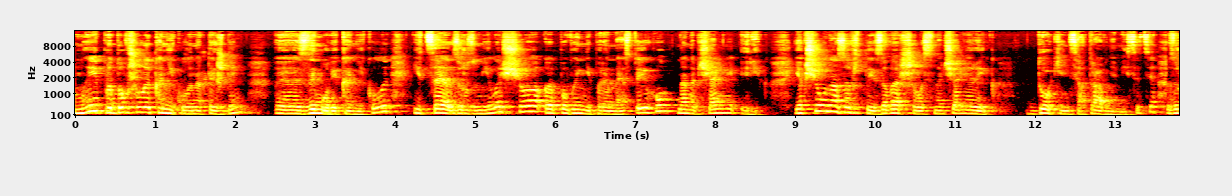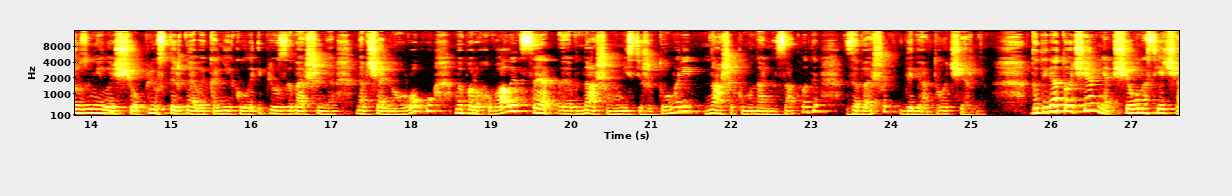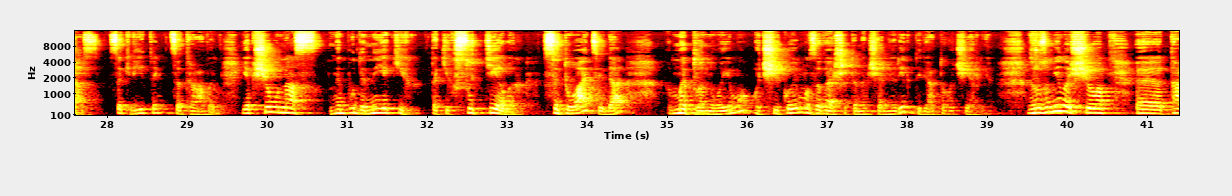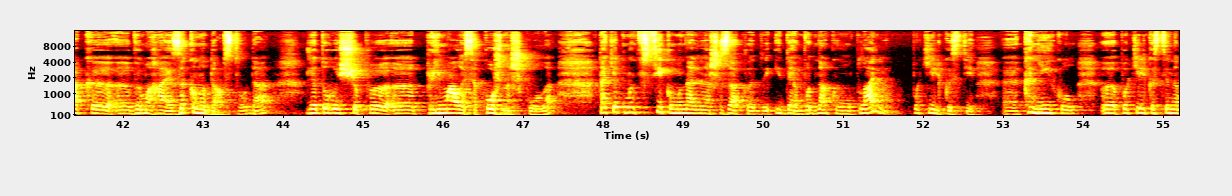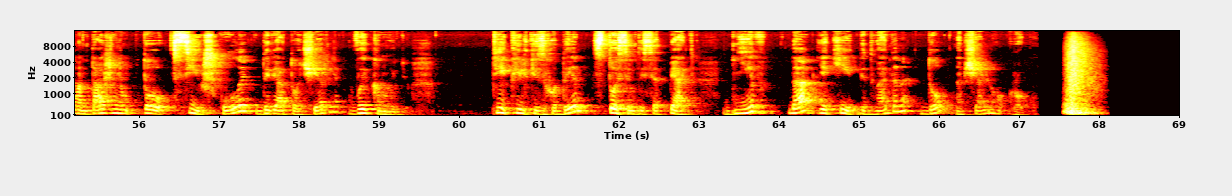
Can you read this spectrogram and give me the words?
Ми продовжили канікули на тиждень, е, зимові канікули, і це зрозуміло, що е, повинні перенести його на навчальний рік. Якщо у нас завжди завершилось навчальний рік до кінця травня місяця, зрозуміло, що плюс тижневі канікули і плюс завершення навчального року ми порахували це е, в нашому місті Житомирі. Наші комунальні заклади завершать 9 червня. До 9 червня ще у нас є час. Це квітень, це травень. Якщо у нас не буде ніяких таких суттєвих ситуацій, да, ми плануємо, очікуємо завершити навчальний рік 9 червня. Зрозуміло, що е, так е, вимагає законодавство да, для того, щоб е, приймалася кожна школа. Так як ми всі комунальні наші заклади йдемо в однаковому плані по кількості е, канікул, е, по кількості навантаження, то всі школи 9 червня виконують ті кількість годин 175 днів, да, які відведені до навчального року.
